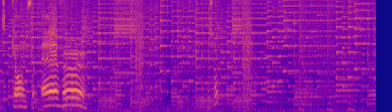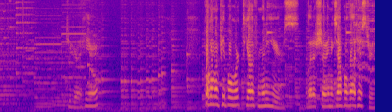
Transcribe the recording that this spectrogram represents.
It's going forever. Here. Pokemon people worked together for many years. Let us show you an example of that history.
